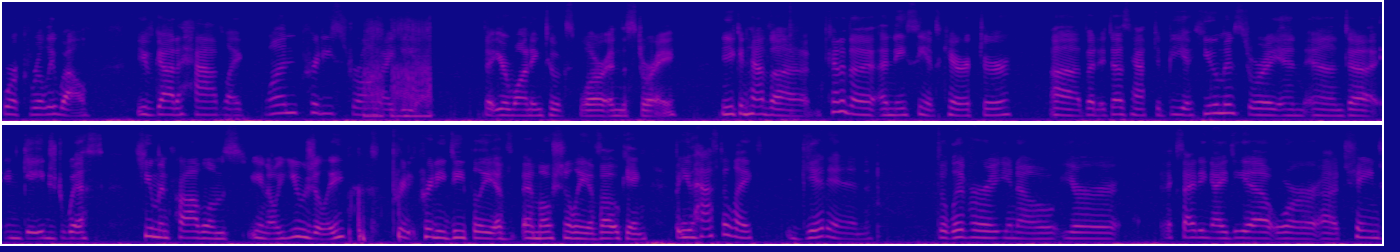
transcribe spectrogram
work really well, you've got to have like one pretty strong idea that you're wanting to explore in the story. You can have a kind of a, a nascent character, uh, but it does have to be a human story and and uh, engaged with human problems. You know, usually pretty pretty deeply emotionally evoking but you have to like get in deliver you know your exciting idea or a change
